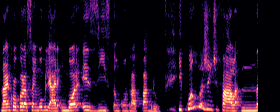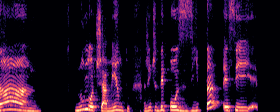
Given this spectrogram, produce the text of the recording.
na incorporação imobiliária, embora exista um contrato padrão. E quando a gente fala na no loteamento, a gente deposita esse,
